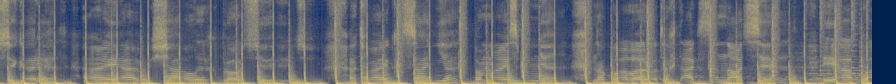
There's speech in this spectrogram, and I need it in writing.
сигарет, а я обещал их бросить. А твои касания по моей спине На поворотах так заносит Я по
